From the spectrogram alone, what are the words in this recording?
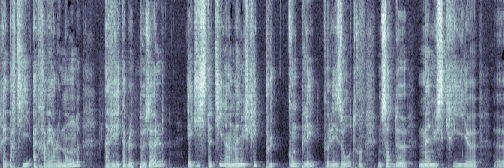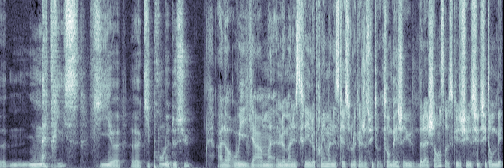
répartis à travers le monde, un véritable puzzle. Existe-t-il un manuscrit plus complet que les autres, une sorte de manuscrit euh, euh, matrice qui, euh, qui prend le dessus? Alors oui, il y a le manuscrit, le premier manuscrit sur lequel je suis tombé, j'ai eu de la chance parce que je suis, tombé,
